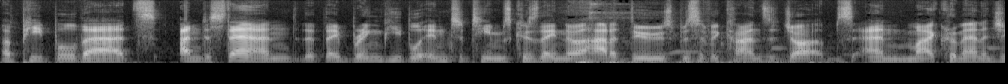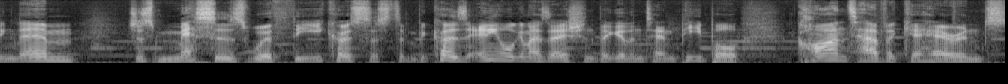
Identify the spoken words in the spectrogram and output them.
are people that understand that they bring people into teams because they know how to do specific kinds of jobs and micromanaging them just messes with the ecosystem because any organization bigger than 10 people can't have a coherent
